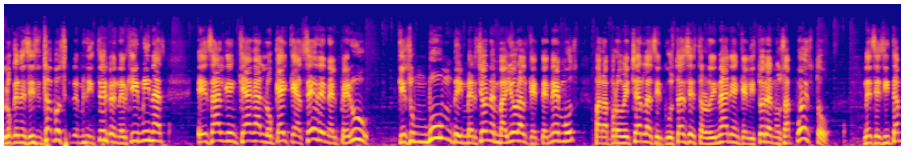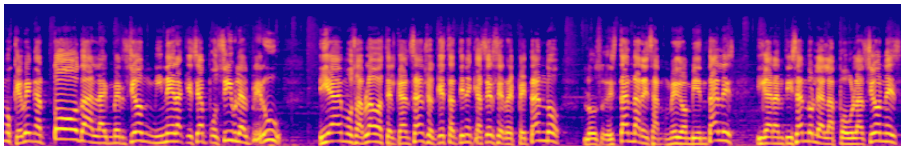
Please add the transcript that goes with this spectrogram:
Lo que necesitamos en el Ministerio de Energía y Minas es alguien que haga lo que hay que hacer en el Perú, que es un boom de inversión en mayor al que tenemos para aprovechar la circunstancia extraordinaria en que la historia nos ha puesto. Necesitamos que venga toda la inversión minera que sea posible al Perú. Y ya hemos hablado hasta el cansancio de que esta tiene que hacerse respetando los estándares medioambientales y garantizándole a las poblaciones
